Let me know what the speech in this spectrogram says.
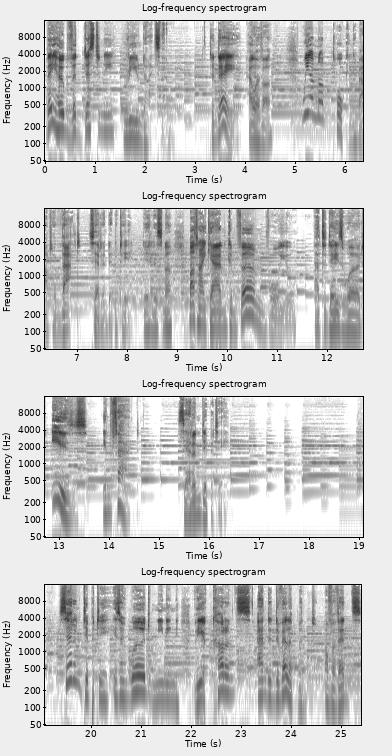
they hope that destiny reunites them. Today, however, we are not talking about that serendipity, dear listener, but I can confirm for you that today's word is, in fact, serendipity. Serendipity is a word meaning the occurrence and development of events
